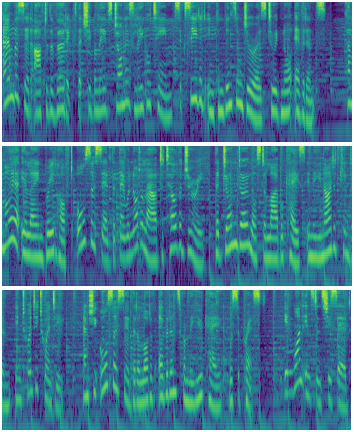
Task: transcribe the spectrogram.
Amber said after the verdict that she believes Johnny's legal team succeeded in convincing jurors to ignore evidence. Her lawyer Elaine Bredehoft also said that they were not allowed to tell the jury that John Doe lost a libel case in the United Kingdom in 2020, and she also said that a lot of evidence from the UK was suppressed. In one instance she said,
